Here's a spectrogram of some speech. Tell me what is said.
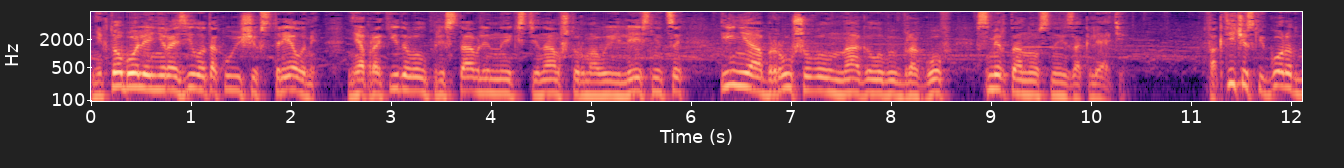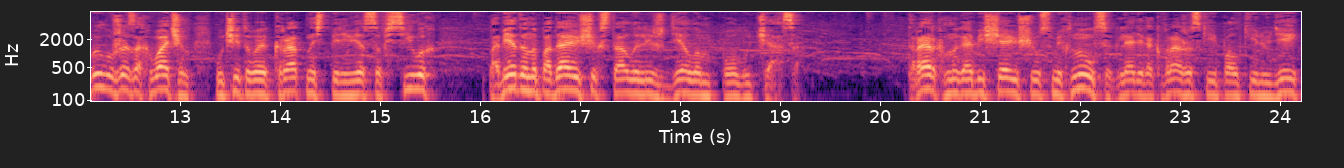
Никто более не разил атакующих стрелами, не опрокидывал приставленные к стенам штурмовые лестницы и не обрушивал на головы врагов смертоносные заклятия. Фактически город был уже захвачен, учитывая кратность перевеса в силах, победа нападающих стала лишь делом получаса. Трерк многообещающе усмехнулся, глядя, как вражеские полки людей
